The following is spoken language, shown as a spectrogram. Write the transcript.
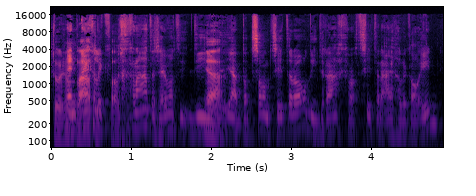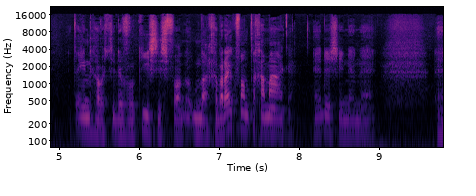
Door en eigenlijk gratis, hè, want die, ja. dat zand zit er al, die draagkracht zit er eigenlijk al in. Het enige wat je ervoor kiest is van, om daar gebruik van te gaan maken. Hè, dus in, een, uh,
